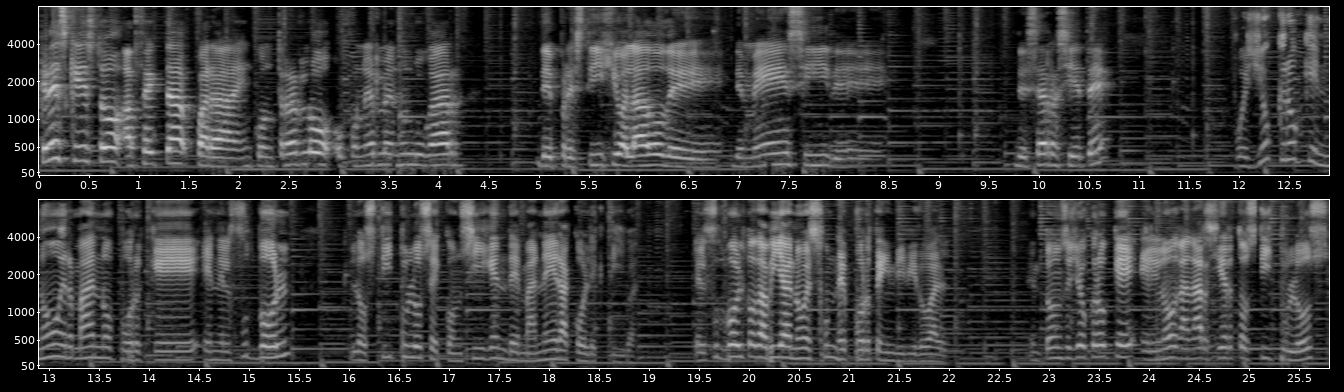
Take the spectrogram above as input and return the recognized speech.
¿Crees que esto afecta para encontrarlo o ponerlo en un lugar de prestigio al lado de, de Messi, de, de CR7? Pues yo creo que no, hermano, porque en el fútbol los títulos se consiguen de manera colectiva. El fútbol todavía no es un deporte individual. Entonces yo creo que el no ganar ciertos títulos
